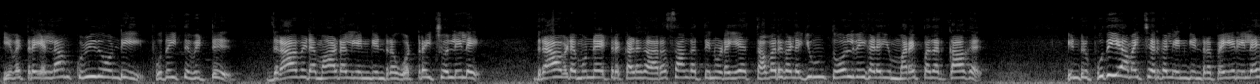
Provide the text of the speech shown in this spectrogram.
இவற்றையெல்லாம் குழி தோண்டி புதைத்துவிட்டு திராவிட மாடல் என்கின்ற ஒற்றை சொல்லிலே திராவிட முன்னேற்ற கழக அரசாங்கத்தினுடைய தவறுகளையும் தோல்விகளையும் மறைப்பதற்காக இன்று புதிய அமைச்சர்கள் என்கின்ற பெயரிலே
